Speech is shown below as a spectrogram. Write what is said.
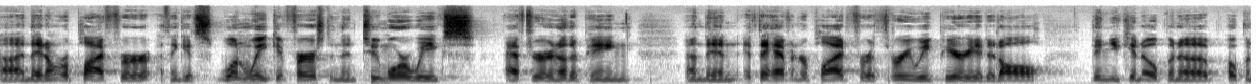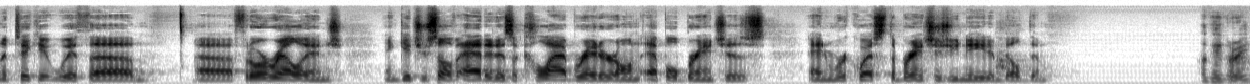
uh, and they don't reply for, I think it's one week at first and then two more weeks after another ping. And then if they haven't replied for a three-week period at all, then you can open a, open a ticket with uh, uh, Fedora RelEng and get yourself added as a collaborator on EPEL branches and request the branches you need and build them. Okay, great.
